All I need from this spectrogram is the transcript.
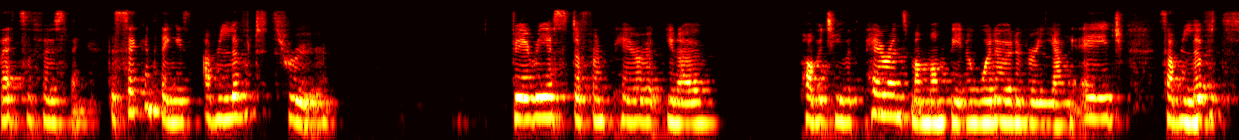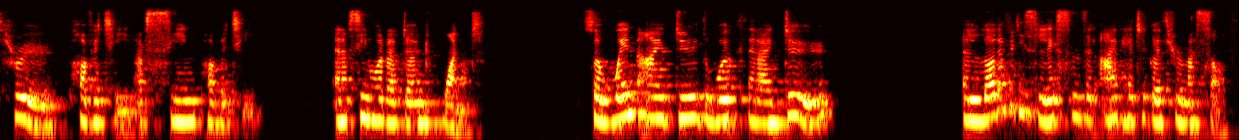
That's the first thing. The second thing is I've lived through various different parent, you know, poverty with parents, my mom being a widow at a very young age. So I've lived through poverty. I've seen poverty and I've seen what I don't want. So when I do the work that I do, a lot of it is lessons that I've had to go through myself,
